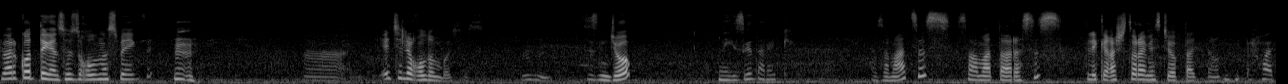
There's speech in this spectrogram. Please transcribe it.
qr код деген сөздү колдоносузбу негизи эч эле колдонбойсуз сиздин жооп негизги дарек азаматсыз саламатта барасыз тилекке каршы туура эмес жоопту айттыңыз. Рахмат.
